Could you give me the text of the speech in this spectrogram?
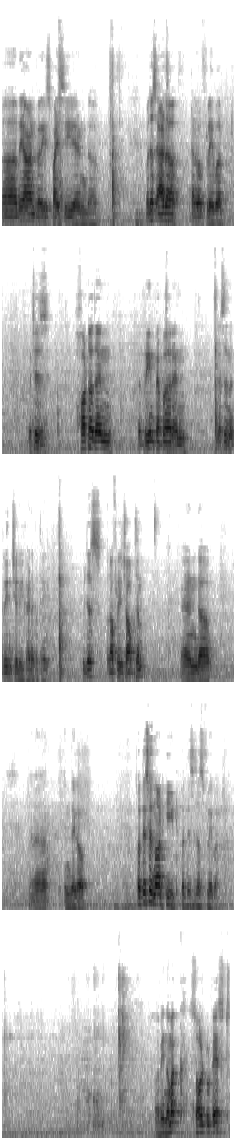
Uh, they aren't very spicy, and uh, but just add a kind of a flavor, which is hotter than the green pepper and less than the green chili kind of a thing. We just roughly chop them, and uh, uh, in they go. So this is not heat, but this is just flavor. अभी नमक salt to taste.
